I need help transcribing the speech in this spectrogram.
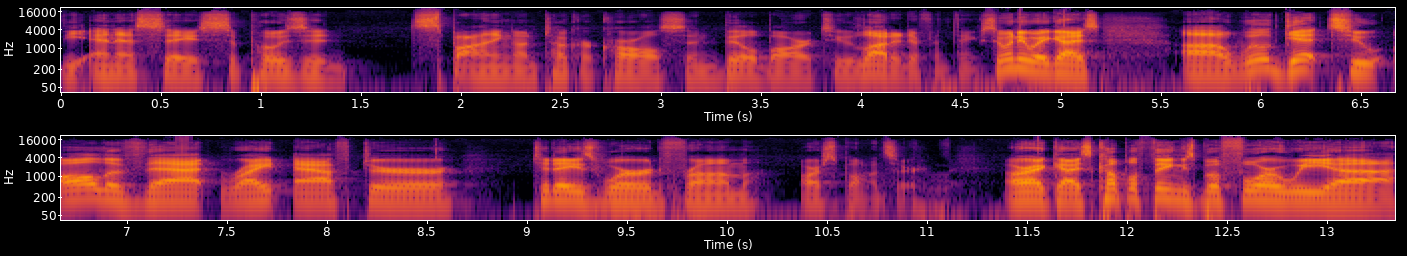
the NSA's supposed spying on Tucker Carlson, Bill Barr, too. A lot of different things. So anyway, guys, uh, we'll get to all of that right after today's word from our sponsor. All right, guys, couple things before we uh,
